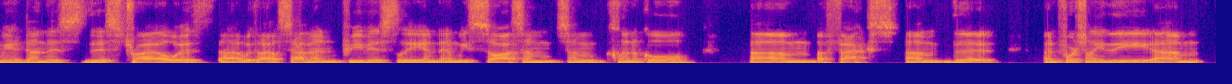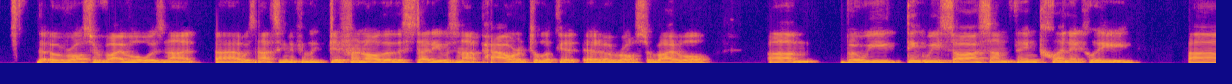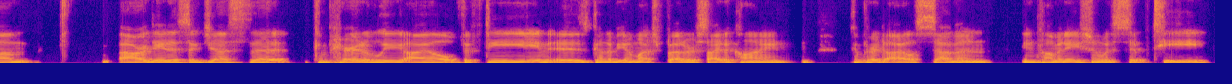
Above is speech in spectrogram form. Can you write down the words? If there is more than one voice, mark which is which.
Speaker 1: we had done this this trial with uh, with IL seven previously, and and we saw some some clinical um, effects. Um, the unfortunately the um, the overall survival was not uh, was not significantly different, although the study was not powered to look at, at overall survival. Um, but we think we saw something clinically. Um, our data suggests that comparatively, IL 15 is going to be a much better cytokine compared to IL 7 in combination with sip-T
